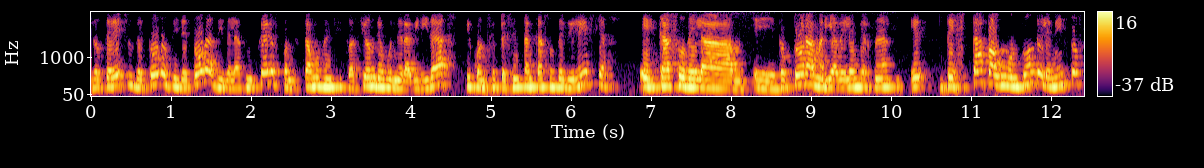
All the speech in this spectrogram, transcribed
los derechos de todos y de todas y de las mujeres cuando estamos en situación de vulnerabilidad y cuando se presentan casos de violencia. El caso de la doctora María Belén Bernal destapa un montón de elementos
